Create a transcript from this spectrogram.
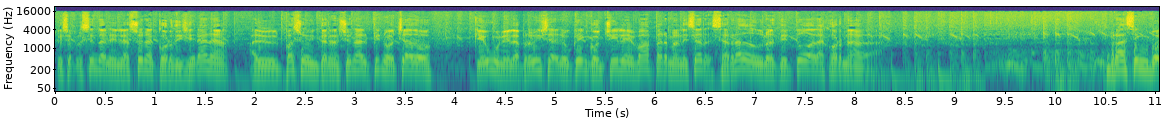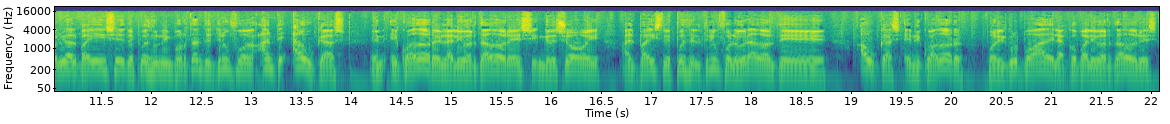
que se presentan en la zona cordillerana al paso internacional Pino Machado que une la provincia de Neuquén con Chile va a permanecer cerrado durante toda la jornada. Racing volvió al país eh, después de un importante triunfo ante Aucas en Ecuador en la Libertadores. Ingresó hoy al país después del triunfo logrado ante Aucas en Ecuador por el Grupo A de la Copa Libertadores,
